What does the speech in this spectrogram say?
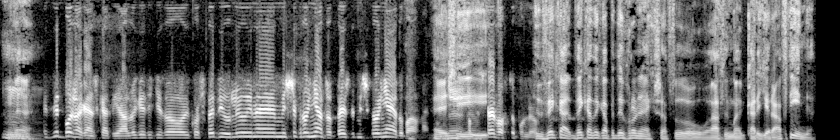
Ναι. ε, δεν μπορείς να κάνεις κάτι άλλο γιατί και το 25 Ιουλίου είναι μισή χρονιά, το παίζει μισή χρονιά για το Παναθηναϊκό. Ε, Το Εσύ πιστεύω αυτό που λέω. 10-15 χρόνια έχεις αυτό το άθλημα καριέρα. Αυτή είναι.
